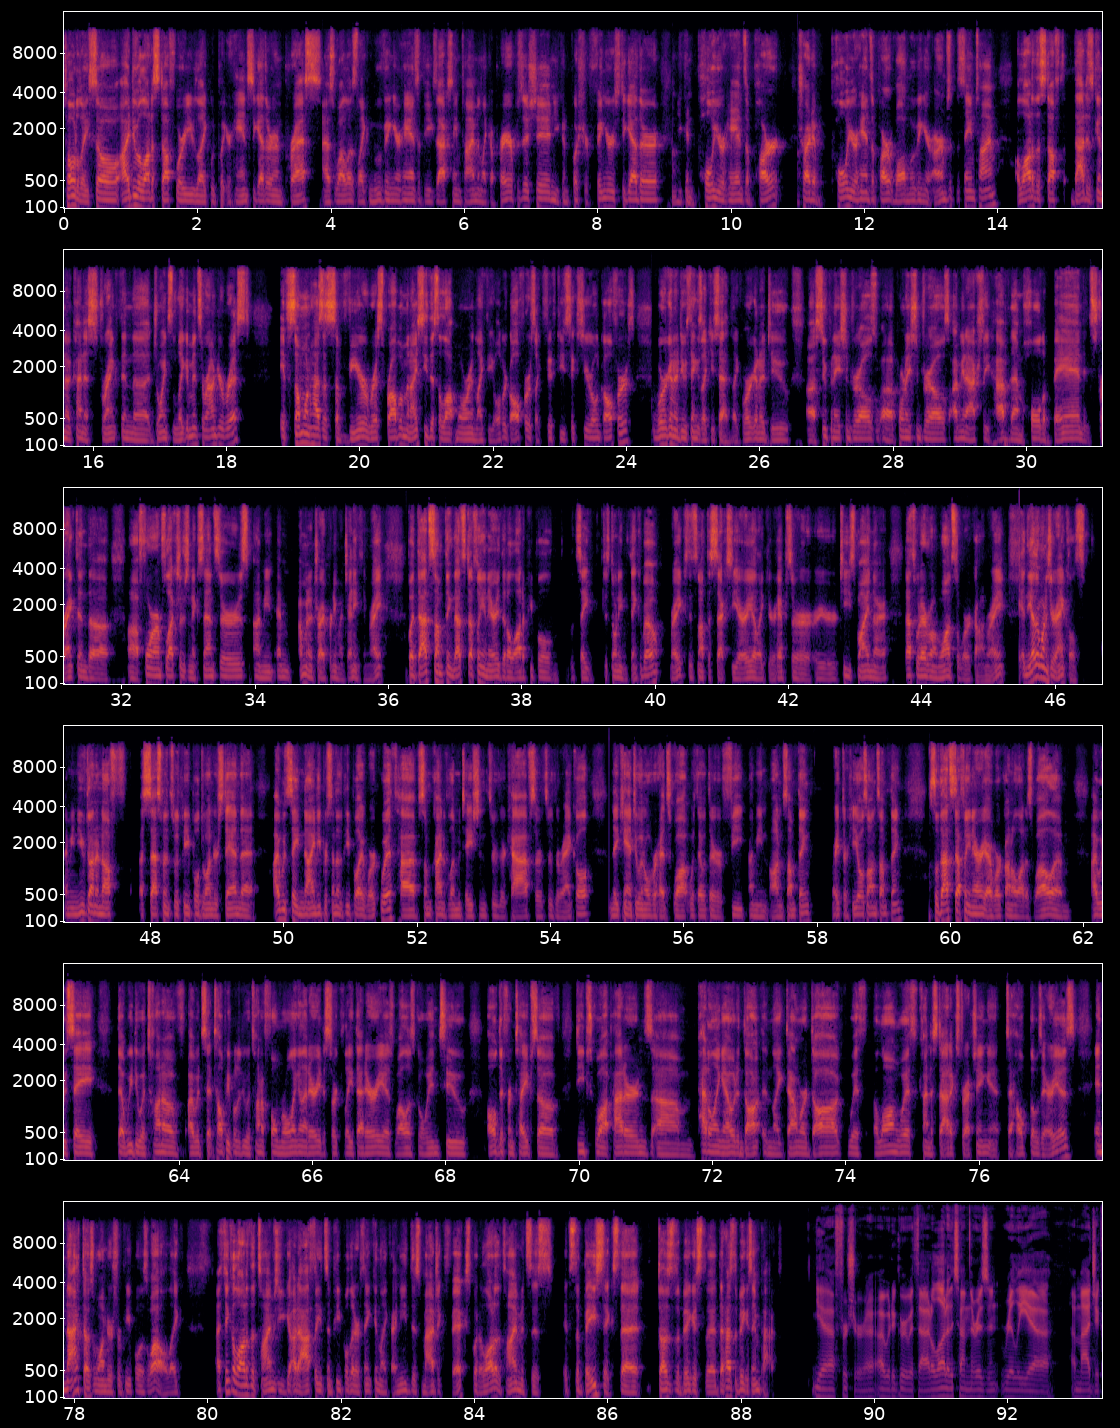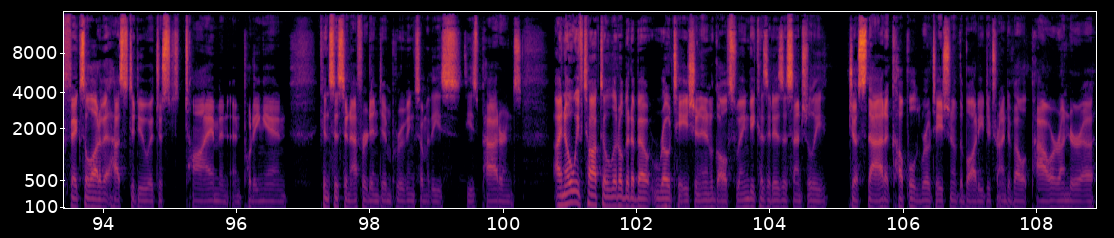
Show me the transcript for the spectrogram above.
Totally. So I do a lot of stuff where you like would put your hands together and press, as well as like moving your hands at the exact same time in like a prayer position. You can push your fingers together. You can pull your hands apart. Try to pull your hands apart while moving your arms at the same time. A lot of the stuff that is going to kind of strengthen the joints and ligaments around your wrist. If someone has a severe wrist problem, and I see this a lot more in like the older golfers, like 50, 60 year old golfers, we're going to do things like you said, like we're going to do uh, supination drills, uh, pronation drills. I'm going to actually have them hold a band and strengthen the uh, forearm flexors and extensors. I mean, and I'm going to try pretty much anything, right? But that's something that's definitely an area that a lot of people, let's say, just don't even think about, right? Because it's not the sexy area like your hips or, or your T spine there. That's what everyone wants to work on, right? And the other one is your ankles. I mean, you've done enough assessments with people to understand that I would say 90% of the people I work with have some kind of limitation through their calves or through their ankle. And they can't do an overhead squat without their feet, I mean, on something, right? Their heels on something. So that's definitely an area I work on a lot as well. Um, I would say that we do a ton of i would say, tell people to do a ton of foam rolling in that area to circulate that area as well as go into all different types of deep squat patterns um, pedaling out and, and like downward dog with along with kind of static stretching to help those areas and that does wonders for people as well like i think a lot of the times you got athletes and people that are thinking like i need this magic fix but a lot of the time it's this it's the basics that does the biggest that, that has the biggest impact yeah, for sure. I, I, would agree with that. A lot of the time, there isn't really a, a magic fix. A lot of it has to do with just time and, and putting in consistent effort into improving some of these these patterns. I know we've talked a little bit about rotation in a golf swing because it is essentially just that a coupled rotation of the body to try and develop power under a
